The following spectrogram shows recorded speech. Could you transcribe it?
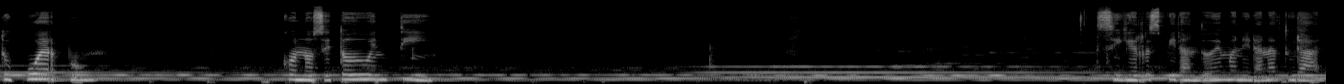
Tu cuerpo conoce todo en ti sigue respirando de manera natural.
